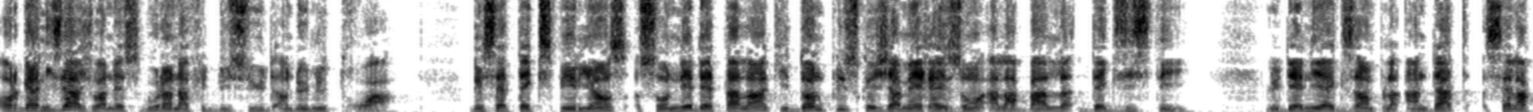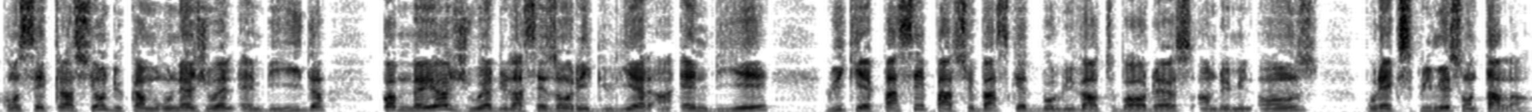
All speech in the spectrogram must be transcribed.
organisée à Johannesburg en Afrique du Sud en 2003. De cette expérience sont nés des talents qui donnent plus que jamais raison à la balle d'exister. Le dernier exemple en date, c'est la consécration du Camerounais Joel Embiid comme meilleur joueur de la saison régulière en NBA, lui qui est passé par ce Basketball Without Borders en 2011 pour exprimer son talent.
